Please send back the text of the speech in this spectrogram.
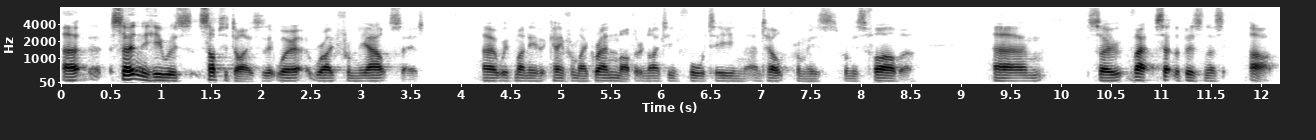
Uh, certainly he was subsidized, as it were, right from the outset, uh, with money that came from my grandmother in 1914 and help from his, from his father. Um, so that set the business up.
